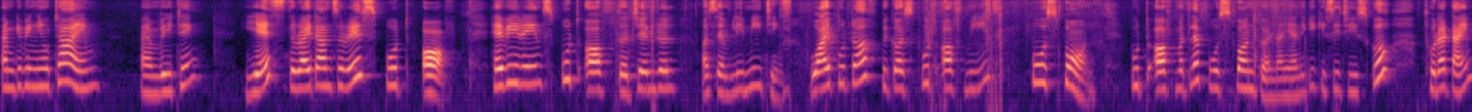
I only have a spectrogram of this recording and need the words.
I'm giving you time. I'm waiting. Yes, the right answer is put off. Heavy rains put off the General Assembly meeting. Why put off? Because put off means postpone. पुट ऑफ मतलब पोस्टपोन करना यानी कि किसी चीज़ को थोड़ा टाइम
